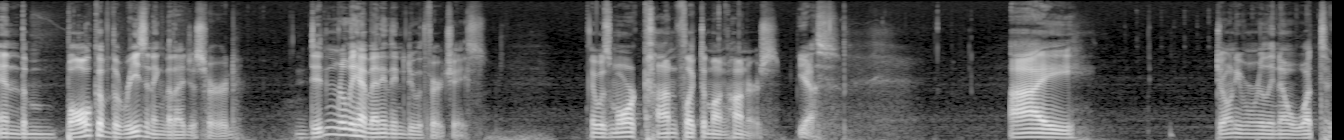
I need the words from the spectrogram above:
And the bulk of the reasoning that I just heard didn't really have anything to do with fair chase. It was more conflict among hunters. Yes. I don't even really know what to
